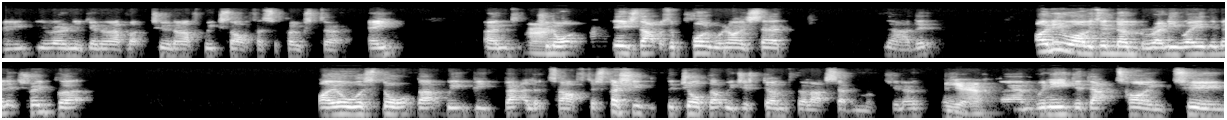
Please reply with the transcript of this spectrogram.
you're only going to have like two and a half weeks off as opposed to eight. And right. you know what? At least That was a point when I said, nah, they, I knew I was a number anyway in the military, but I always thought that we'd be better looked after, especially the job that we just done for the last seven months, you know? Yeah. Um, we needed that time to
